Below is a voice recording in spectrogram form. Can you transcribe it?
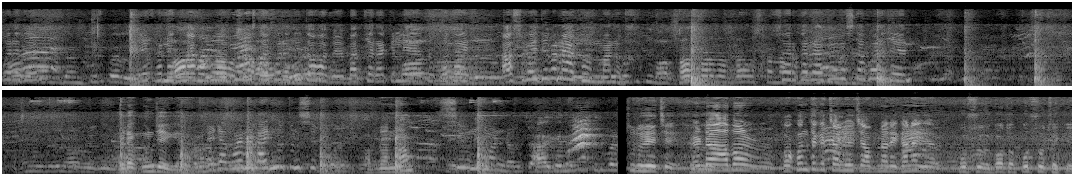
করে দেন। যেখানে থাকব রাস্তা করে দিতে হবে। বাচ্চারাকে নিয়ে তো কোথায়? আশ্রয় দেবে না এখন মানুষ? সরকারের ব্যবস্থা করে দেন। এটা কোন জায়গা? এটা ভাঙা নতুন শিবপুর আপনার নাম? শিউলি মণ্ডল। শুরু হয়েছে। এটা আবার কখন থেকে চালু হয়েছে আপনার এখানে? পরশু গত পরশু থেকে।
